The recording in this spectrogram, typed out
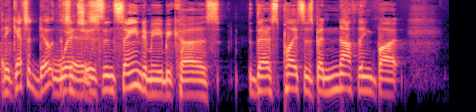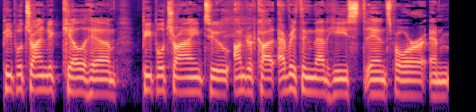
And he gets a note that Which says, is insane to me because this place has been nothing but people trying to kill him, people trying to undercut everything that he stands for and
